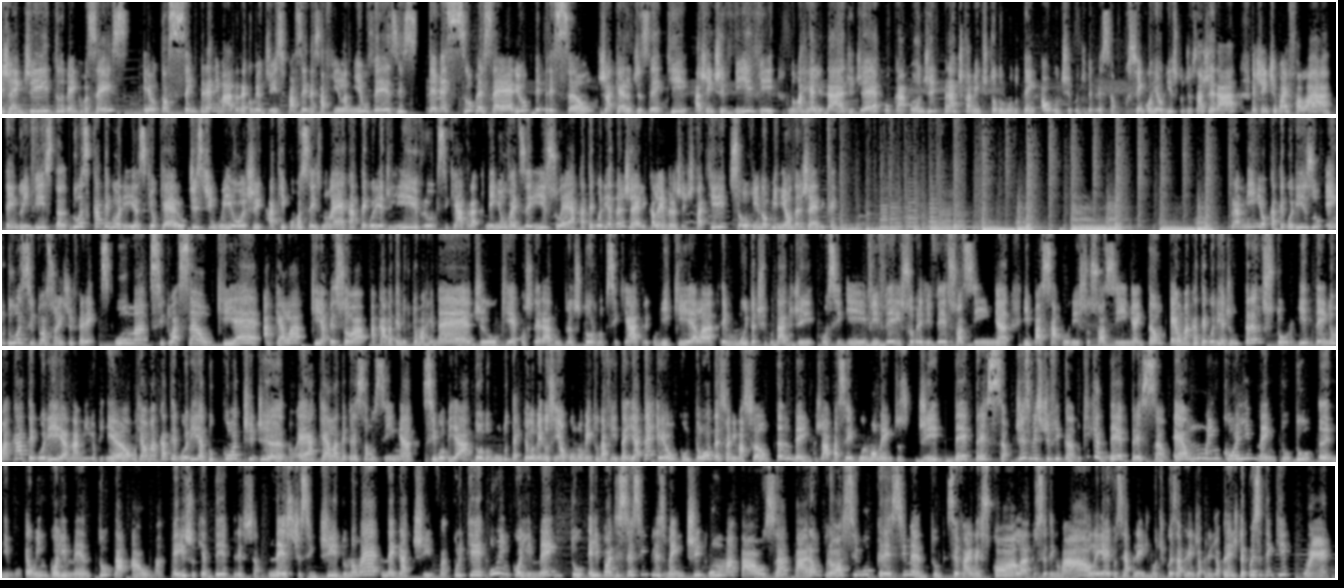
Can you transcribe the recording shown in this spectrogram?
Oi, gente, tudo bem com vocês? Eu tô sempre animada, né? Como eu disse, passei nessa fila mil vezes tema é super sério, depressão. Já quero dizer que a gente vive numa realidade de época onde praticamente todo mundo tem algum tipo de depressão. Sem correr o risco de exagerar, a gente vai falar tendo em vista duas categorias que eu quero distinguir hoje aqui com vocês. Não é categoria de livro, psiquiatra nenhum vai dizer isso, é a categoria da Angélica. Lembra? A gente está aqui ouvindo a opinião da Angélica. Para mim, eu categorizo em duas situações diferentes. Uma situação que é aquela que a pessoa acaba tendo que tomar remédio, que é considerado um transtorno psiquiátrico e que ela tem muita dificuldade de conseguir viver e sobreviver sozinha e passar por isso sozinha. Então, é uma categoria de um transtorno. E tem uma categoria, na minha opinião, que é uma categoria do cotidiano. É aquela depressãozinha, se bobear, todo mundo tem. Pelo menos em em algum momento da vida. E até eu, com toda essa animação, também já passei por momentos de depressão. Desmistificando, o que é depressão? É um encolhimento do ânimo, é um encolhimento da alma. É isso que é depressão. Neste sentido, não é negativa, porque o encolhimento ele pode ser simplesmente uma pausa para um próximo crescimento. Você vai na escola, você tem uma aula e aí você aprende um monte de coisa, aprende, aprende, aprende, depois você tem que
